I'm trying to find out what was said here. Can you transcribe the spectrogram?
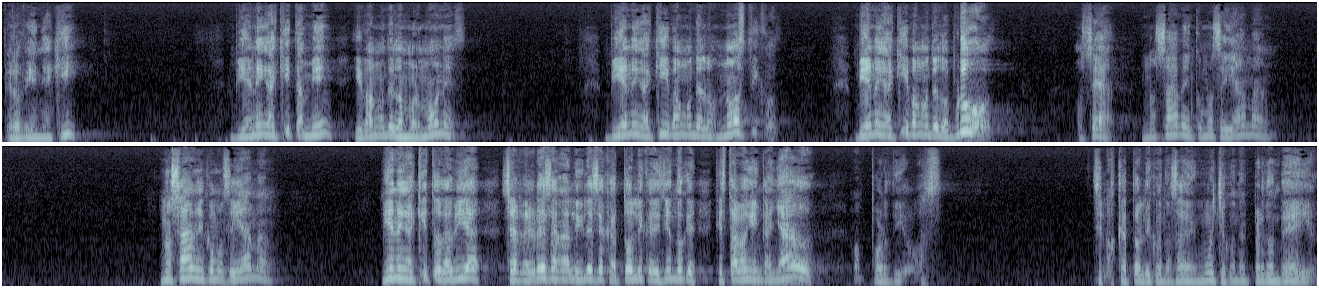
pero viene aquí. Vienen aquí también y van donde los mormones. Vienen aquí van donde los gnósticos. Vienen aquí van donde los brujos. O sea, no saben cómo se llaman. No saben cómo se llaman. Vienen aquí todavía, se regresan a la iglesia católica diciendo que, estaban engañados. Oh, por Dios. Si los católicos no saben mucho con el perdón de ellos,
